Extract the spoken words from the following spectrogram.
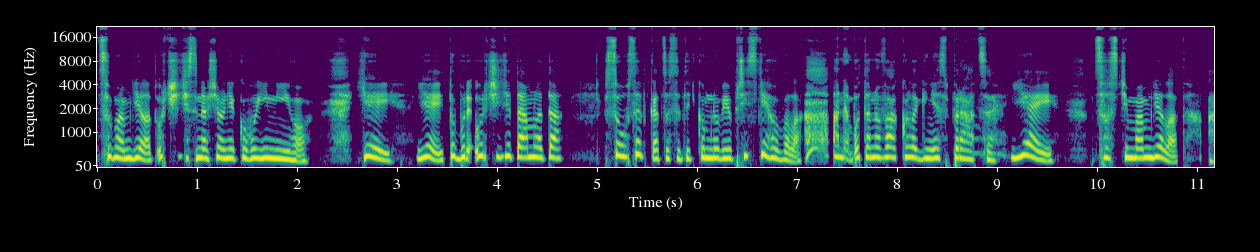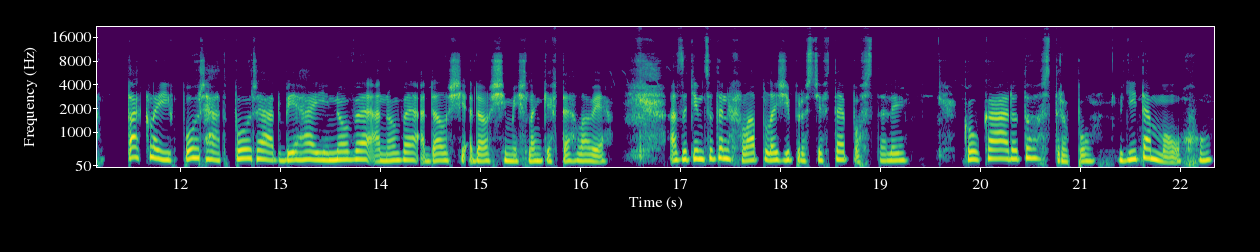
co mám dělat? Určitě si našel někoho jiného. Jej, jej, to bude určitě tamhle ta sousedka, co se teď nově přistěhovala. A nebo ta nová kolegyně z práce. Jej, co s tím mám dělat? A takhle jí pořád, pořád běhají nové a nové a další a další myšlenky v té hlavě. A zatímco ten chlap leží prostě v té posteli, kouká do toho stropu, vidí tam mouchu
